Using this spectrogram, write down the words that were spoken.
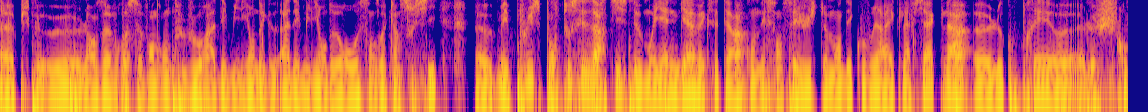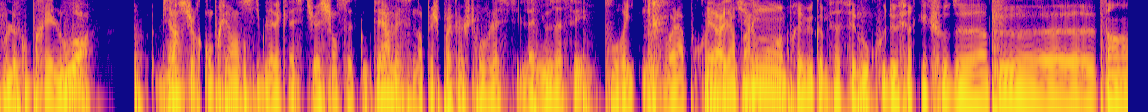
euh, puisque eux leurs œuvres se vendront toujours à des millions à des millions d'euros sans aucun souci Euh, mais plus pour tous ces artistes de moyenne gamme etc qu'on est censé justement découvrir avec la FIAC là euh, le coup près euh, le, je trouve le coup près lourd bien sûr compréhensible avec la situation sanitaire, mais ça n'empêche pas que je trouve la, la news assez pourrie. Donc voilà pourquoi. Et alors, est-ce qu'ils ont prévu, comme ça se fait beaucoup, de faire quelque chose un peu, enfin,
